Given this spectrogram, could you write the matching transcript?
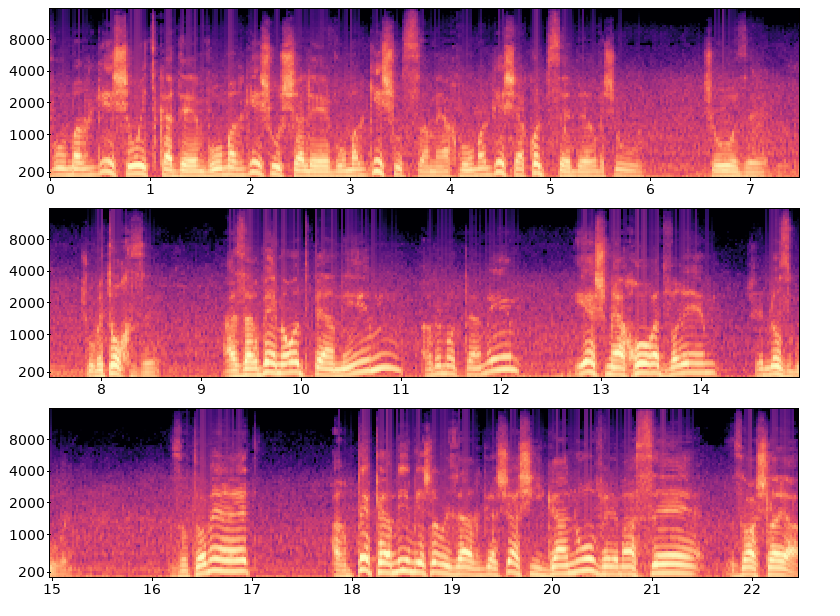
והוא מרגיש שהוא התקדם, והוא מרגיש שהוא שלב, והוא מרגיש שהוא שמח, והוא מרגיש שהכל בסדר, ושהוא שהוא זה, שהוא בתוך זה, אז הרבה מאוד פעמים, הרבה מאוד פעמים, יש מאחור הדברים שהם לא סגורים. זאת אומרת, הרבה פעמים יש לנו איזו הרגשה שהגענו, ולמעשה זו אשליה.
